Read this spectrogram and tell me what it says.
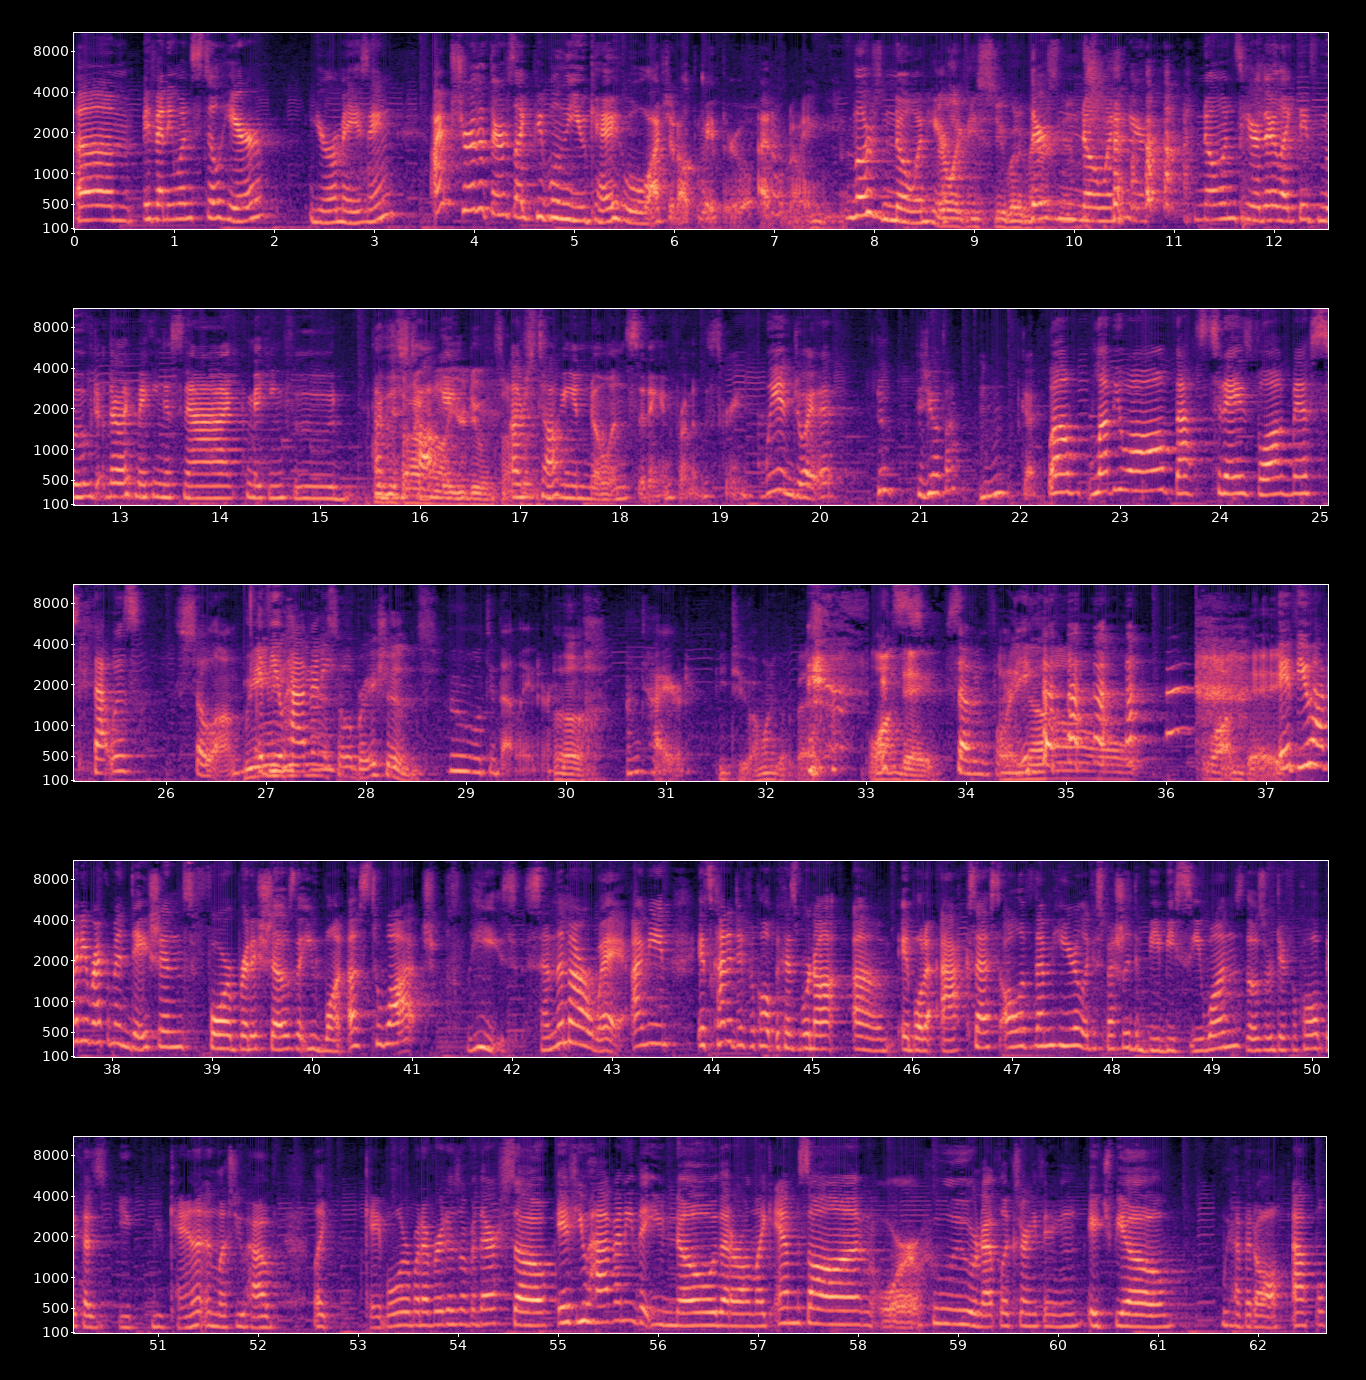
Um, if anyone's still here, you're amazing. I'm sure that there's like people in the UK who will watch it all the way through. I don't know. There's no one here. They're like these stupid Americans. There's no one here. no one's here. They're like they've moved. They're like making a snack, making food. I'm just talking. you're doing something. I'm just talking, and no one's sitting in front of the screen. We enjoyed it. Did you have fun? Mm-hmm. Good. Well, love you all. That's today's Vlogmas. That was so long. We if you have any, celebrations. Oh, we'll do that later. Ugh. I'm tired. Me too. I want to go to bed. Long day. Seven forty. Long day. If you have any recommendations for British shows that you want us to watch, please send them our way. I mean, it's kind of difficult because we're not um, able to access all of them here, like especially the BBC ones. Those are difficult because you you can't unless you have like cable or whatever it is over there. So if you have any that you know that are on like Amazon or Hulu or Netflix or anything, HBO, we have it all. Apple,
